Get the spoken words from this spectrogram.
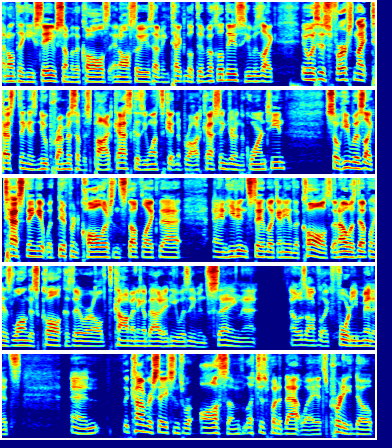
i don't think he saved some of the calls and also he was having technical difficulties. He was like it was his first night testing his new premise of his podcast because he wants to get into broadcasting during the quarantine. So he was like testing it with different callers and stuff like that and he didn't save like any of the calls and i was definitely his longest call because they were all commenting about it and he was even saying that. I was on for like 40 minutes and the conversations were awesome. Let's just put it that way. It's pretty dope.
